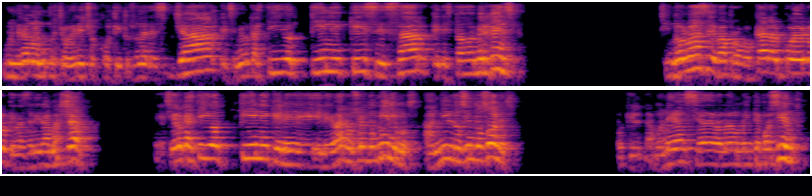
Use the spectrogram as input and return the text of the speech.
vulnerando nuestros derechos constitucionales. Ya el señor Castillo tiene que cesar el estado de emergencia. Si no lo hace, va a provocar al pueblo que va a salir a marchar. El señor Castillo tiene que elevar los sueldos mínimos a 1.200 soles porque la moneda se ha devaluado un 20%.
